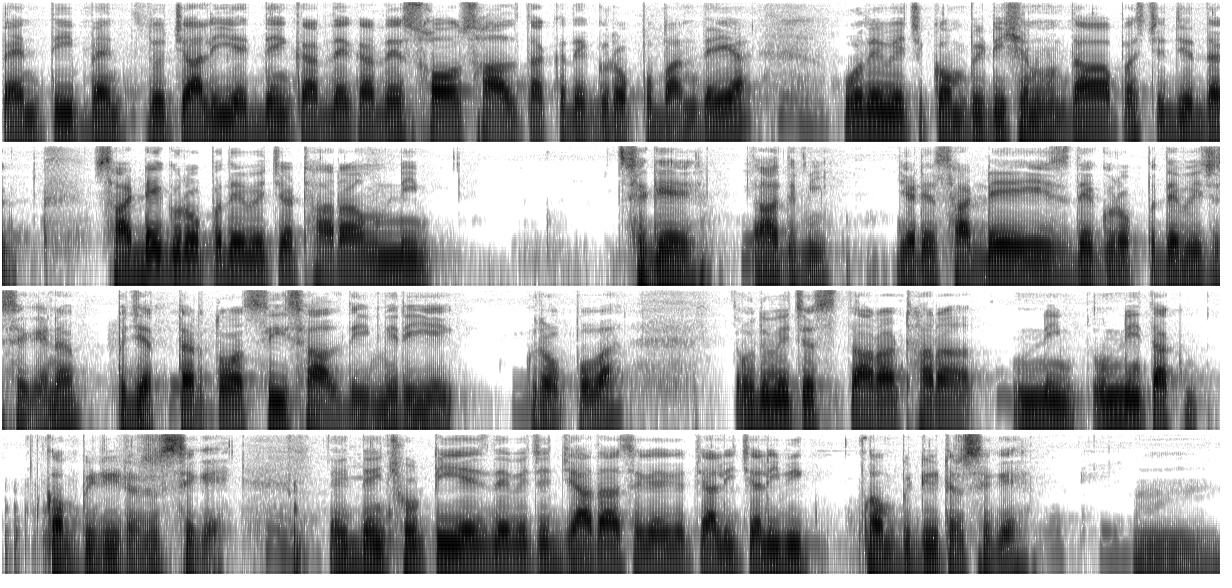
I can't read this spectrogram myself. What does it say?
35 35 ਤੋਂ 40 ਇਦਾਂ ਹੀ ਕਰਦੇ ਕਰਦੇ 100 ਸਾਲ ਤੱਕ ਦੇ ਗਰੁੱਪ ਬਣਦੇ ਆ। ਉਹਦੇ ਵਿੱਚ ਕੰਪੀਟੀਸ਼ਨ ਹੁੰਦਾ ਆਪਸ ਚ, ਜਿੱਦਾਂ ਸਾਡੇ ਗਰੁੱਪ ਦੇ ਵਿੱਚ 18 19 ਸੀਗੇ ਆਦਮੀ, ਜਿਹੜੇ ਸਾਡੇ ਇਸ ਦੇ ਗਰੁੱਪ ਦੇ ਵਿੱਚ ਸੀਗੇ ਨਾ 75 ਤੋਂ 80 ਸਾਲ ਦੀ ਮੇਰੀ ਗਰੁੱਪ ਵਾ। ਉਹਦੇ ਵਿੱਚ 17 18 19 19 ਤੱਕ ਕੰਪੀਟੀਟਰ ਸੀਗੇ। ਇਦਾਂ ਹੀ ਛੋਟੀ ਏਜ ਦੇ ਵਿੱਚ ਜ਼ਿਆਦਾ ਸੀਗੇ 40 40 ਵੀ ਕੰਪੀਟੀਟਰ ਸੀਗੇ। ਹੂੰ।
